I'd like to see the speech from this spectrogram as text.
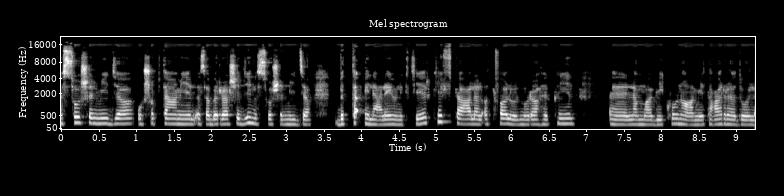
ال social media وشو بتعمل إذا بالراشدين ال social media بتقل عليهم كتير كيف على الأطفال والمراهقين آه، لما بيكونوا عم يتعرضوا ل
